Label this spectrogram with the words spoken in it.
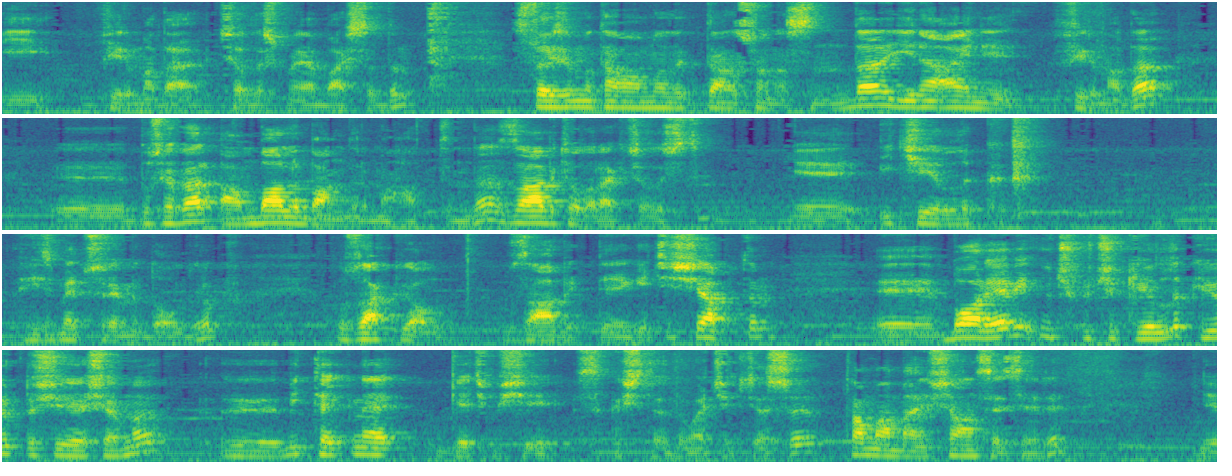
bir firmada çalışmaya başladım. Stajımı tamamladıktan sonrasında yine aynı firmada e, bu sefer Ambarlı Bandırma hattında zabit olarak çalıştım. 2 yıllık hizmet süremi doldurup uzak yol zabitliğe geçiş yaptım. E, bu araya bir üç buçuk yıllık yurt dışı yaşamı e, bir tekne geçmişi sıkıştırdım açıkçası. Tamamen şans eseri. E,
